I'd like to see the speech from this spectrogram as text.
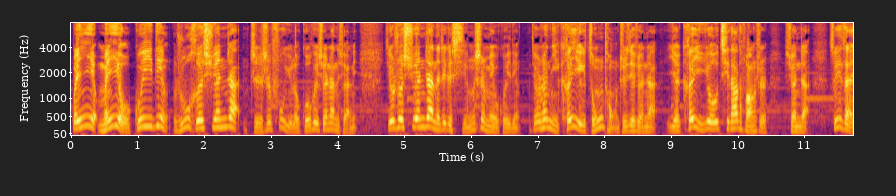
本有没有规定如何宣战，只是赋予了国会宣战的权利。就是说，宣战的这个形式没有规定。就是说，你可以总统直接宣战，也可以由其他的方式宣战。所以在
